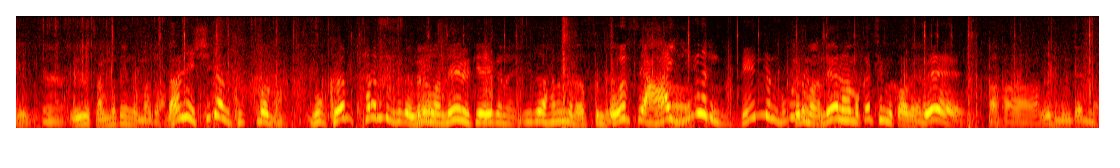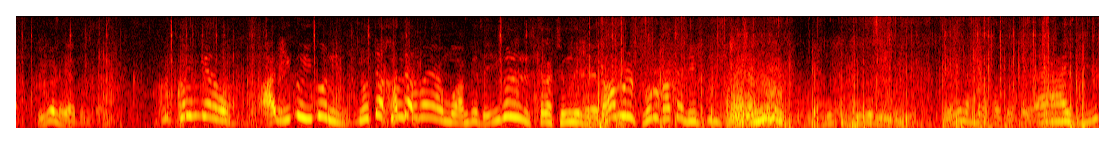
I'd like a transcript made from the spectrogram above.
예, 이거 잘못된 건 맞아. 나는 시장 그, 뭐, 뭐 그런 사람들이 왜 그러면 내일 계획에는 이거 하는 건 없습니다. 없어. 아, 어. 이건 맨날 묵은 그러면 내일 하면 끝입니까 원래? 왜? 아하, 그 문제 있네. 이걸 해야 된다. 그, 그런 게는, 아, 이거, 이건, 요딱 갖다 갖다, 봐야 뭐안 비대. 이걸 제가 정리를 해야 돼. 나무를 도로 갖다 내뿌리 영원히 한번 보죠. 아, 이건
